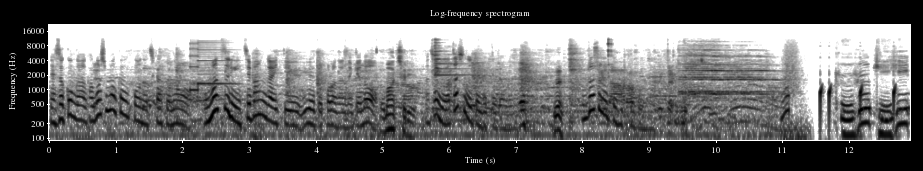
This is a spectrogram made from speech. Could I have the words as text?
でそこが鹿児島空港の近くのお祭り一番街っていういうところなんだけどお祭り。あ違う私のとびっじゃない？え私のとびっこくふきひ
